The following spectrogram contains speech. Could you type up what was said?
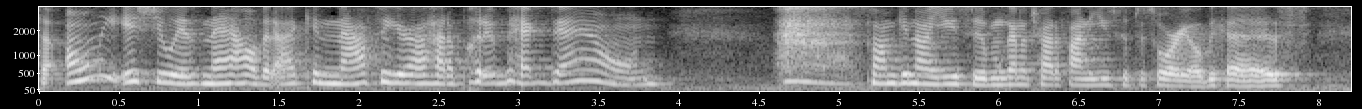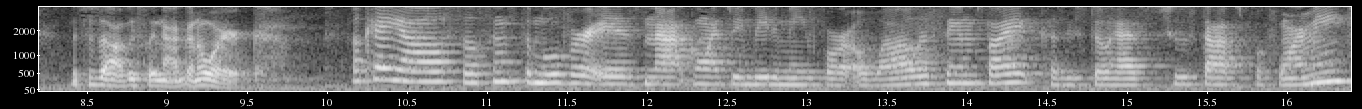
The only issue is now that I cannot figure out how to put it back down. so I'm getting on YouTube. I'm gonna try to find a YouTube tutorial because this is obviously not gonna work. Okay, y'all, so since the mover is not going to be meeting me for a while, it seems like, because he still has two stops before me,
